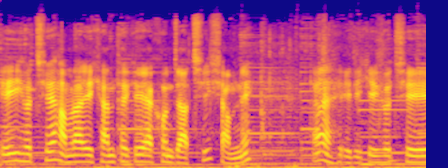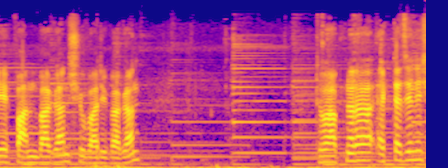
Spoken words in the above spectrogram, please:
এই হচ্ছে আমরা এখান থেকে এখন যাচ্ছি সামনে। হ্যাঁ এদিকেই হচ্ছে পান বাগান সুপারি বাগান। তো আপনারা একটা জিনিস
